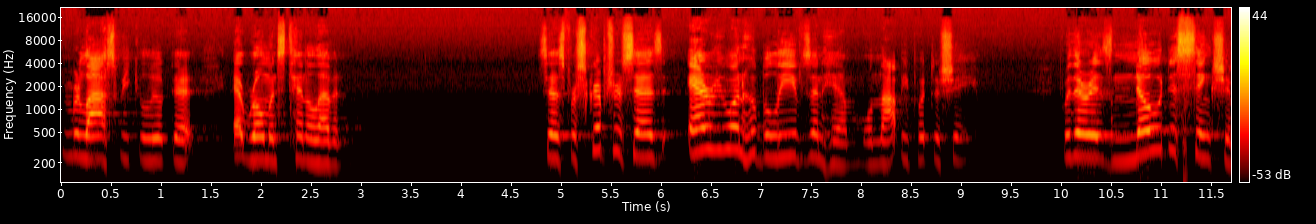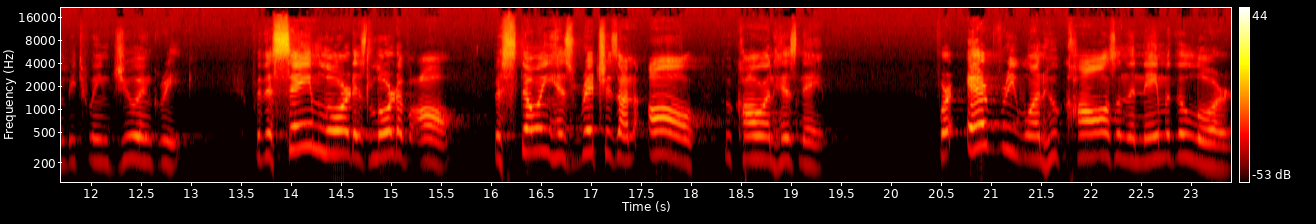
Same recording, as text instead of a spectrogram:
Remember last week we looked at, at Romans 10 11. It says, For scripture says, everyone who believes in him will not be put to shame. For there is no distinction between Jew and Greek. For the same Lord is Lord of all bestowing his riches on all who call on his name. For everyone who calls on the name of the Lord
